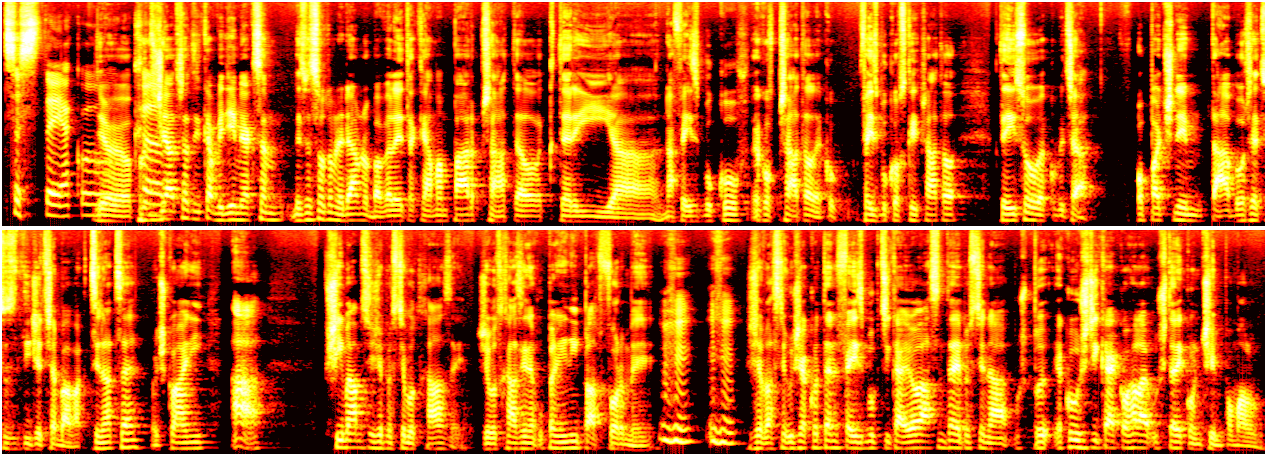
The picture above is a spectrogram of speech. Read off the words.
cesty jako Jo, jo, k... protože já třeba teďka vidím, jak jsem, my jsme se o tom nedávno bavili, tak já mám pár přátel, který a, na Facebooku, jako v přátel, jako facebookovských přátel, kteří jsou jako třeba v opačným táboře, co se týče třeba vakcinace, očkování a všímám si, že prostě odcházejí. Že odcházejí na úplně jiné platformy. Mm-hmm. Že vlastně už jako ten Facebook říká, jo, já jsem tady prostě na, už, jako už říká, jako hele, už tady končím pomalu.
